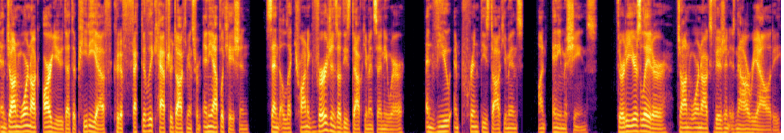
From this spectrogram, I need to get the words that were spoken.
and John Warnock argued that the PDF could effectively capture documents from any application, send electronic versions of these documents anywhere, and view and print these documents on any machines. 30 years later, John Warnock's vision is now a reality,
